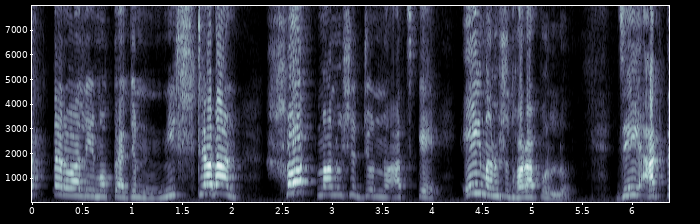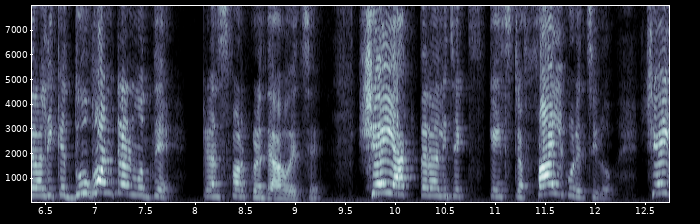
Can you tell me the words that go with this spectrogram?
আক্তার আলীর মতো একজন নিষ্ঠাবান, সৎ মানুষের জন্য আজকে এই মানুষ ধরা পড়ল, যেই আক্তার আলীকে দু ঘণ্টার মধ্যে ট্রান্সফার করে দেওয়া হয়েছে। সেই আক্তার আলী যে কেসটা ফাইল করেছিল, সেই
